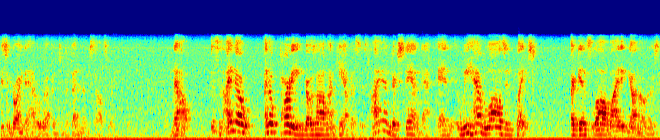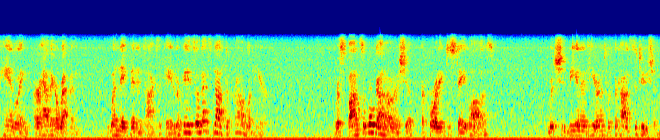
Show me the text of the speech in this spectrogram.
isn't going to have a weapon to defend themselves with. Now, listen, I know I know partying goes on on campuses. I understand that, and we have laws in place against law-abiding gun owners handling or having a weapon when they've been intoxicated. Okay, so that's not the problem here. Responsible gun ownership, according to state laws, which should be in adherence with the Constitution,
